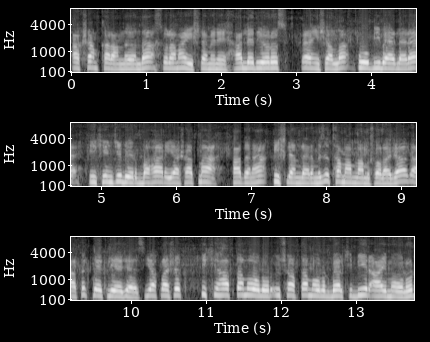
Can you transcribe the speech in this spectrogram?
akşam karanlığında sulama işlemini hallediyoruz. Ve inşallah bu biberlere ikinci bir bahar yaşatma adına işlemlerimizi tamamlamış olacağız. Artık bekleyeceğiz. Yaklaşık iki hafta mı olur, üç hafta mı olur, belki bir ay mı olur?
